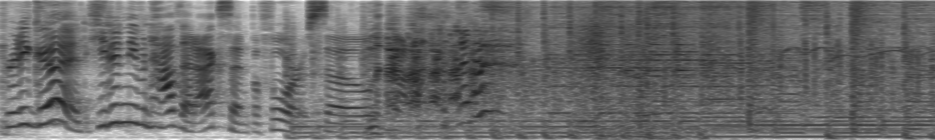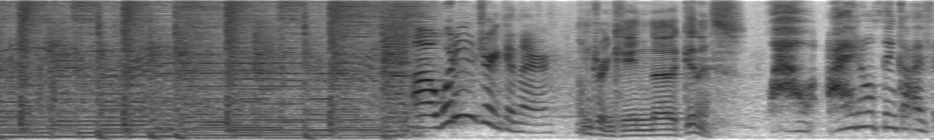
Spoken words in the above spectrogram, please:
Pretty good. He didn't even have that accent before, so. uh, what are you drinking there? I'm drinking uh, Guinness. Wow, I don't think I've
